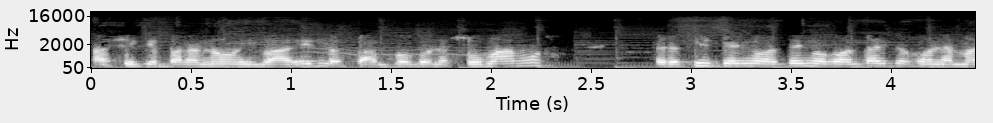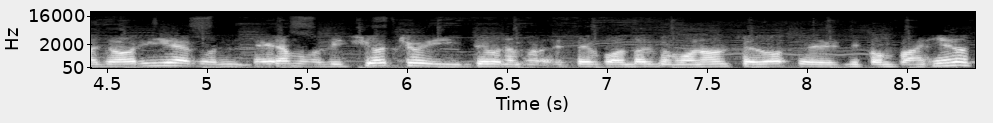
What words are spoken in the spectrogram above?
así que para no invadirlos tampoco nos sumamos, pero sí tengo tengo contacto con la mayoría, con, éramos 18 y tengo, contacto con 11, 12 de mis compañeros,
